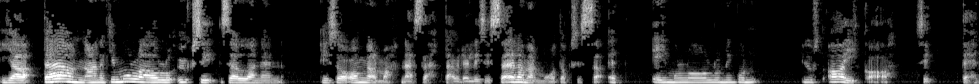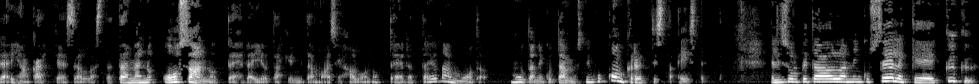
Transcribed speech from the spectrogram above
Ja tämä on ainakin mulla ollut yksi sellainen iso ongelma näissä täydellisissä elämänmuutoksissa, että ei mulla ollut niin just aikaa sit tehdä ihan kaikkea sellaista. Tai mä en osannut tehdä jotakin, mitä mä olisin halunnut tehdä, tai jotain muuta, muuta niin tämmöistä niin konkreettista estettä. Eli sulla pitää olla niin selkeä kyky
